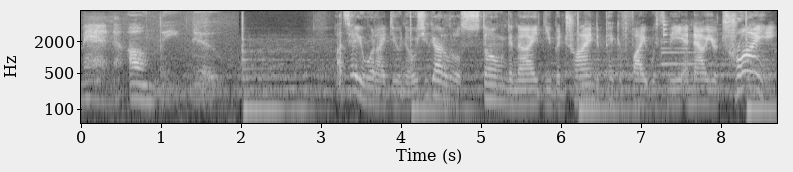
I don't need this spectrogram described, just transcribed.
men only knew. I'll tell you what I do know is you got a little stoned tonight, you've been trying to pick a fight with me, and now you're trying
